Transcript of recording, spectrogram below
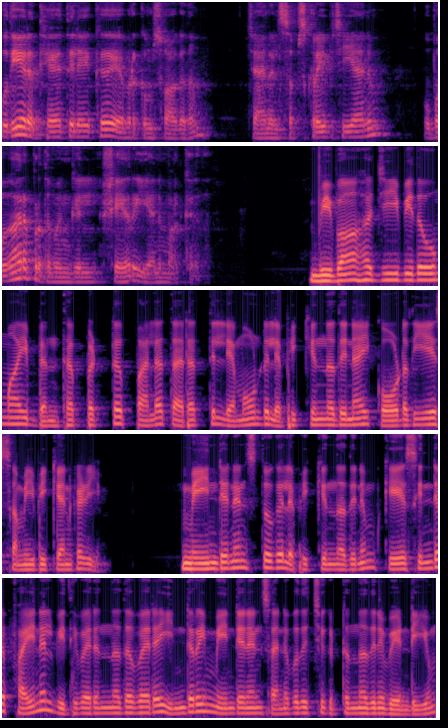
പുതിയൊരധ്യായത്തിലേക്ക് ഏവർക്കും സ്വാഗതം. ചാനൽ സബ്സ്ക്രൈബ് ചെയ്യാനും ഉപകാരപ്രദമെങ്കിൽ ഷെയർ ചെയ്യാനും മറക്കരുത്. വിവാഹ ജീവിതവുമായി ബന്ധപ്പെട്ട് പലതരത്തിൽ എമൗണ്ട് ലഭിക്കുന്നതിനായി കോടതിയെ സമീപിക്കാൻ കഴിയും. മെയിന്റനൻസ് തുക ലഭിക്കുന്നതിനും കേസിന്റെ ഫൈനൽ വിധി വരുന്നത് വരെ ഇന്ററിം മെയിന്റനൻസ് അനുവദിച്ച് കിട്ടുന്നതിനു വേണ്ടിയും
